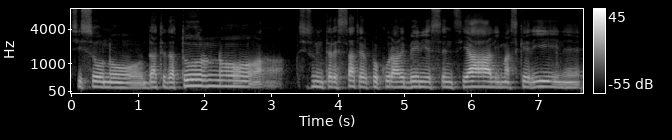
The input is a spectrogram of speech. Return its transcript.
si sono date da torno, si sono interessate per procurare beni essenziali, mascherine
